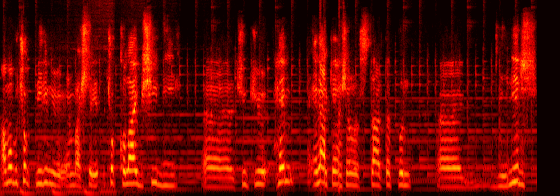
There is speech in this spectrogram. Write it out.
ama bu çok dediğim gibi en başta çok kolay bir şey değil. E, çünkü hem en erken aşamada startup'ın e, gelir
